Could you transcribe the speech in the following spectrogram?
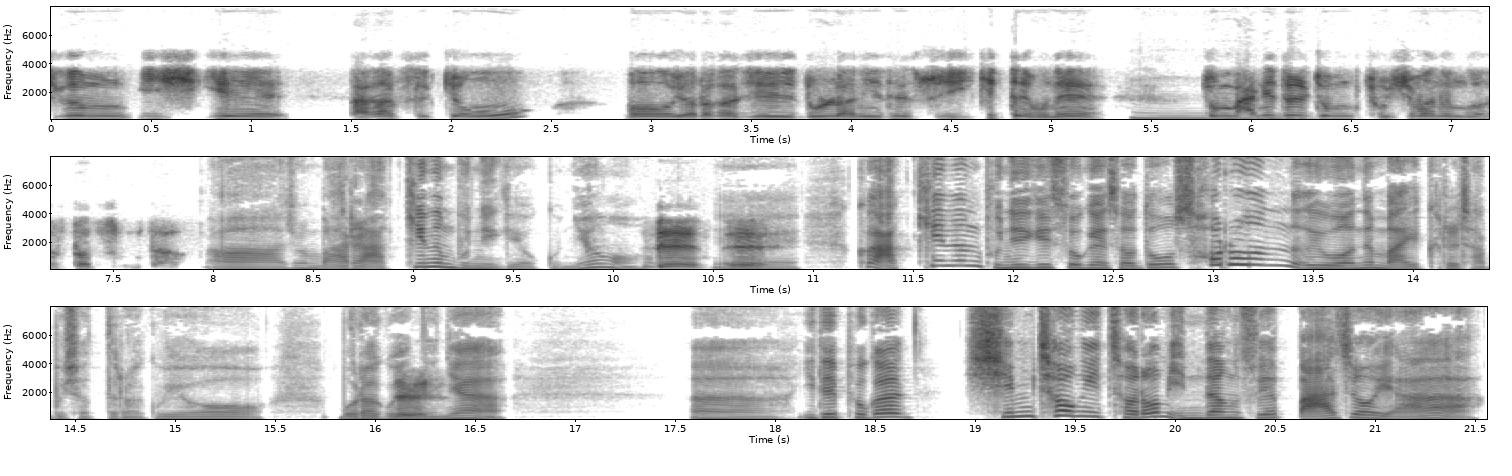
지금 이 시기에 나갔을 경우 뭐 여러 가지 논란이 될 수 있기 때문에 음. 좀 많이들 좀 조심하는 것 같습니다. 아, 좀 말을 아끼는 분위기였군요. 네, 네. 예. 그 아끼는 분위기 속에서도 서른 의원은 마이크를 잡으셨더라고요. 뭐라고 네. 했느냐? 아, 이 대표가 심청이처럼 인당수에 빠져야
